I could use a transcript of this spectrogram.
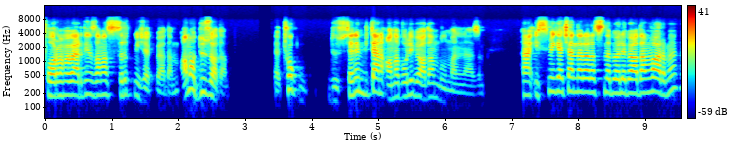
forma verdiğin zaman sırıtmayacak bir adam. Ama düz adam. Ya çok düz. Senin bir tane anaboli bir adam bulman lazım. Ha ismi geçenler arasında böyle bir adam var mı?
